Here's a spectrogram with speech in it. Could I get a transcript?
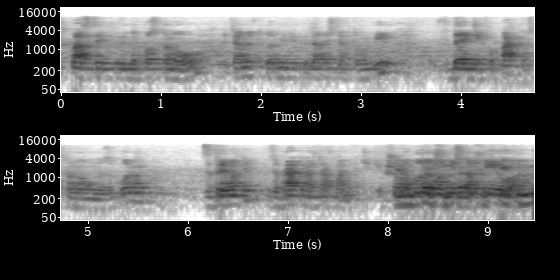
скласти відповідну постанову, притягнути до адмінвідповідальності автомобіль, в деяких випадках встановлено законом, затримати, забрати на штрафмайданчик. Якщо ми будемо містом Києвом,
